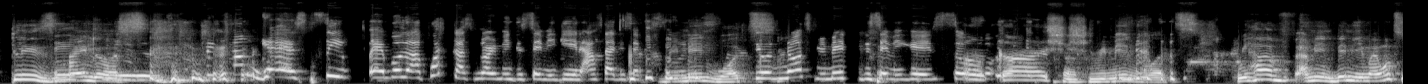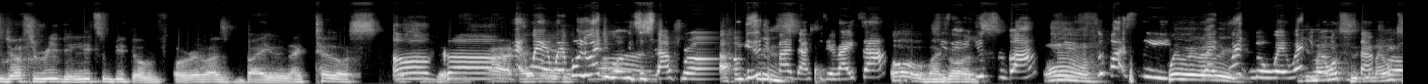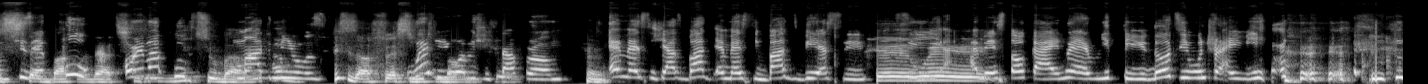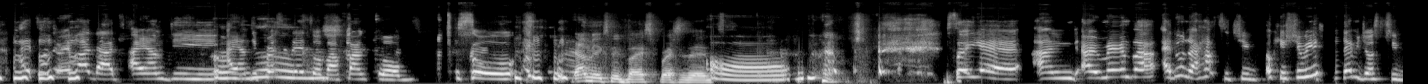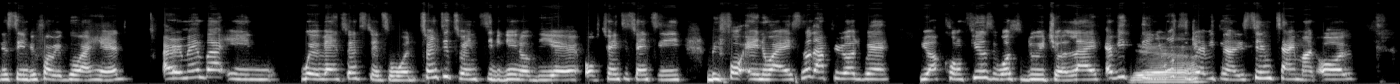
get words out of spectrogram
Please Thank mind you. us. Premium guests. See, uh, but our podcast will not remain the same again after this episode. Remain what? It will not remain the same again. So Oh gosh. Remain what? We have, I mean, baby, you might want to just read a little bit of Oreva's bio. Like, tell us. Oh. God. Ah, I wait, wait, Bolu, where do you want me to start from? Ah, Is it the fact that she's a writer? Oh my she's God. She's a YouTuber. Mm. She's super sweet. Wait, wait, wait, like, wait. where, no, wait, where do you you want want me to, to start from? to She's a back cook. on that. Oreva cooks YouTuber. Mad We have- Muse. This is our first. Where do you want me to start from? Hmm. MSc, she has backed MSc, backed BSc. Hey, See, wait. I'm a stalker. I know everything. Don't even try me. I told Rema that I am the Oh, I am the yes. president of our fan club. So that makes me vice president. Oh. so yeah, and I remember I don't know. I have to chip. Okay, should we? Let me just chip this in before we go ahead. I remember in wait, we were in 2021, 2020, beginning of the year of 2020, before NYS. Not that period where you are confused what to do with your life. Everything you want to do everything at the same time and all.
